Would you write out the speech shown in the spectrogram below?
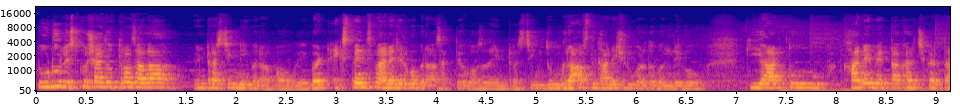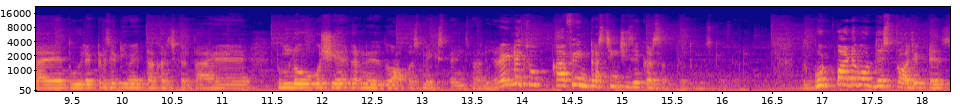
टू डू लिस्ट को शायद उतना ज़्यादा इंटरेस्टिंग नहीं बना पाओगे बट एक्सपेंस मैनेजर को बना सकते हो बहुत ज़्यादा इंटरेस्टिंग तुम ग्राफ्स दिखाने शुरू कर दो बंदे को कि यार तू खाने पे इतना खर्च करता है, तू इलेक्ट्रिसिटी में इतना खर्च करता है, तुम लोगों को शेयर करने दे दो आपस में एक्सपेंस मैनेजर राइट लाइक तो काफ़ी इंटरेस्टिंग चीज़ें कर सकते हो तुम इसके अंदर। The good part about this project is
